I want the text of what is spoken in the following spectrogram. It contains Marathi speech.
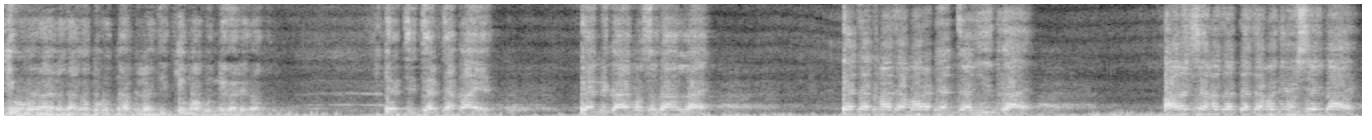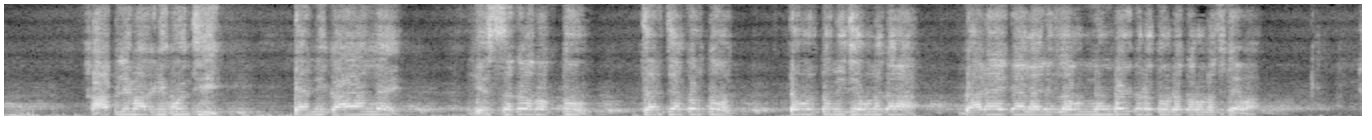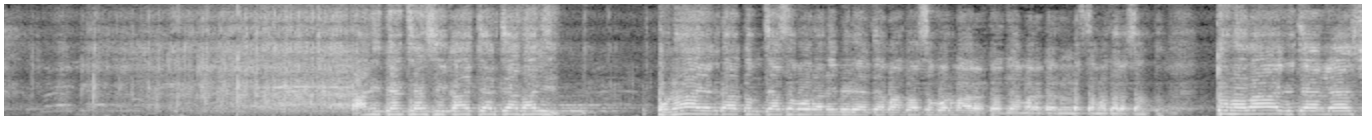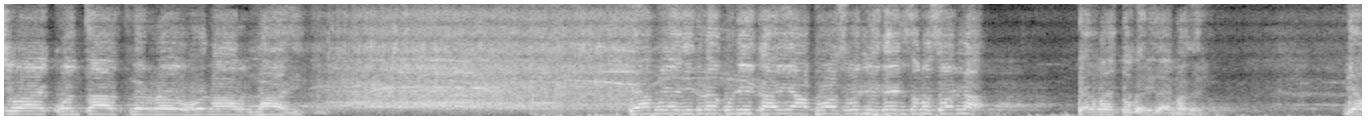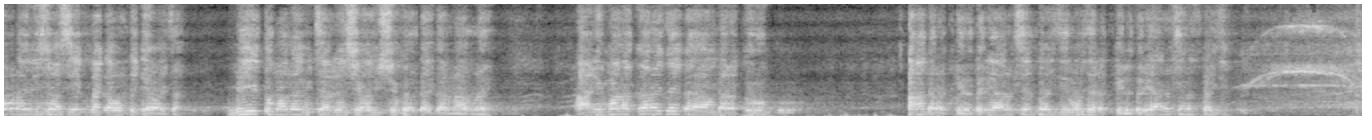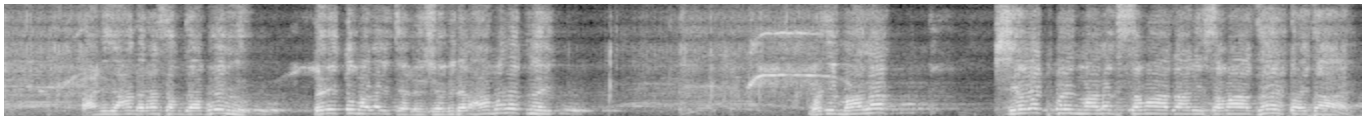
इतकी उभं राहायला जागा पुरत नाही आपल्याला इतके मागून निघाले जात त्यांची चर्चा काय आहे? त्यांनी काय मसुदा आणलाय? त्याच्यात माझ्या मराठ्यांचा हित काय? आरक्षणाचा त्याच्यामध्ये विषय काय? आपली मागणी कोणची त्यांनी काय आणलंय? हे सगळं बघतो चर्चा करतो. त्यावर तुम्ही जेवण करा. गाड्या एका लाईनीत लावून मुंबईकडे तोंड करूनच ठेवा. आणि त्यांच्याशी काय चर्चा झाली? पुन्हा एकदा तुमच्यासमोर आणि मीडियाच्या बांधवासमोर महाराष्ट्रातल्या मराठा समाजाला सांगतो. तुम्हाला विचारल्याशिवाय कोणताच निर्णय होणार नाही. त्यामुळे इकडं कुणी काही अफवा सोडली गैरसमज सोडला त्यामुळे तू घरी जाय माघारी. एवढा विश्वास एकमेकावरती ठेवायचा. मी तुम्हाला विचारल्याशिवाय आयुष्यभर काही करणार नाही. आणि मला करायचंय काय अंधारात करून अंधारात केलं तरी आरक्षण पाहिजे उजारात केलं तरी आरक्षणच पाहिजे. आणि जर अंधारात समजा बोललो तरी तुम्हाला विचारल्याशिवाय मी त्याला हा म्हणत नाही. म्हणजे मालक शेवटपर्यंत मालक समाज आणि समाज ठेवायचा आहे.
